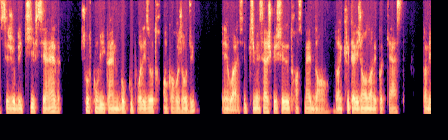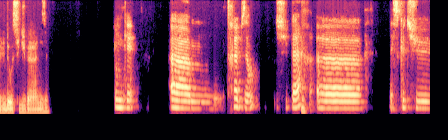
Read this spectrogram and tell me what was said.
ses objectifs, ses rêves je trouve qu'on vit quand même beaucoup pour les autres encore aujourd'hui. Et voilà, c'est le petit message que j'essaie de transmettre dans, dans les cris gens, dans les podcasts, dans les vidéos aussi que je vais réaliser. Ok. Euh, très bien. Super. Euh, est-ce que tu,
